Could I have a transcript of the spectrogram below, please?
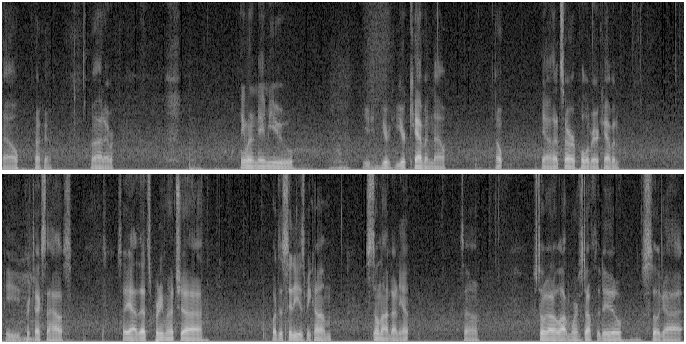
No. Okay. Whatever. I think I'm gonna name you. You, you're you're Kevin now. Yeah, that's our polar bear, Kevin. He protects the house. So yeah, that's pretty much uh, what the city has become. Still not done yet. So, still got a lot more stuff to do. Still got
